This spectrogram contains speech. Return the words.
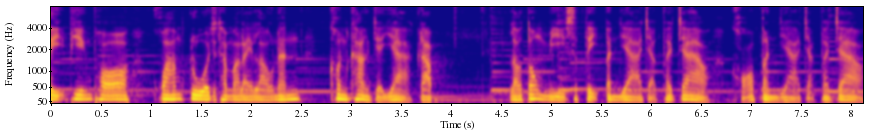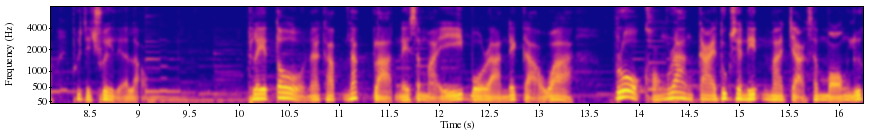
ติเพียงพอ ความกลัวจะทำอะไรเรานั้นค่อนข้างจะยากครับเราต้องมีสติปัญญาจากพระเจ้า ขอปัญญาจากพระเจ้าเพื่อจะช่วยเหลือเรา เพลโตนะครับนักปราชญ์ในสมัยโบราณได้กล่าวว่า โรคของร่างกายทุกชนิดมาจากสมองหรือ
